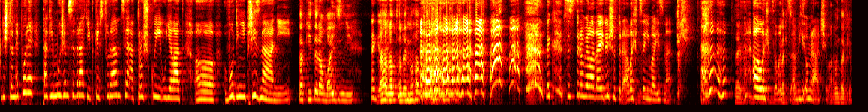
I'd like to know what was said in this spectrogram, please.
když to nepůjde, tak ji můžeme se vrátit ke studánce a trošku jí udělat uh, vodní přiznání. Tak ji teda majzni. Tak, Já na to nemám. tak sestra byla najde šutr, ale chce jí majzne. ne, Ale lehce, lehce, Lehce. abych ji omráčila. no tak jo,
